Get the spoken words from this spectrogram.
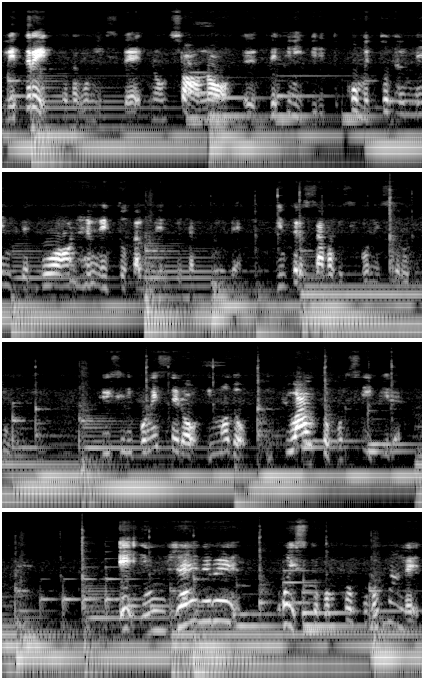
le tre protagoniste non sono eh, definibili come totalmente buone né totalmente cattive. Mi interessava che si ponessero tutti, che si riponessero in modo il più alto possibile. E in genere questo confronto con male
